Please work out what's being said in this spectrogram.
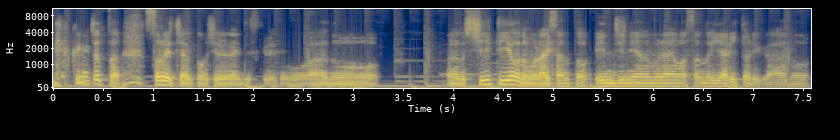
逆にちょっとそれちゃうかもしれないんですけれども、あのあの CTO の村井さんとエンジニアの村山さんのやり取りがあの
